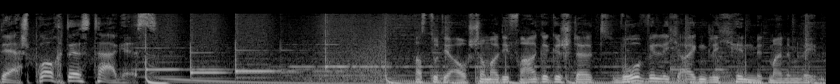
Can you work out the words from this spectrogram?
Der Spruch des Tages. Hast du dir auch schon mal die Frage gestellt, wo will ich eigentlich hin mit meinem Leben?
